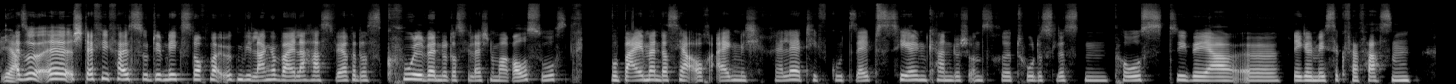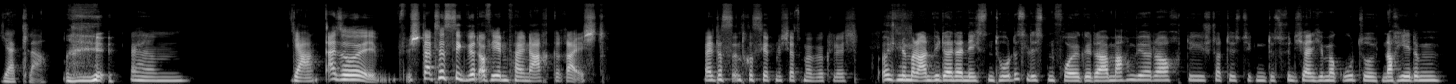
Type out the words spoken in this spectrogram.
Ja. Also äh, Steffi, falls du demnächst noch mal irgendwie Langeweile hast, wäre das cool, wenn du das vielleicht noch mal raussuchst. Wobei man das ja auch eigentlich relativ gut selbst zählen kann durch unsere Todeslisten-Posts, die wir ja äh, regelmäßig verfassen. ja, klar. Ähm, ja, also Statistik wird auf jeden Fall nachgereicht. Weil das interessiert mich jetzt mal wirklich. Ich nehme mal an, wieder in der nächsten Todeslistenfolge, da machen wir doch die Statistiken. Das finde ich eigentlich immer gut, so nach jedem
